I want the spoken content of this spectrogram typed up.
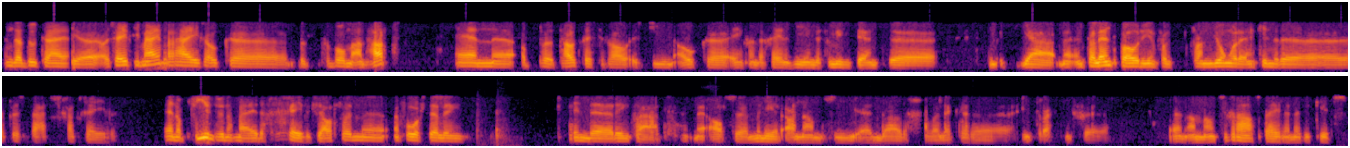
En dat doet hij uh, 17 mei, maar hij is ook verbonden aan Hart. En op het Houtfestival is Jean ook een van degenen die in de familietent talentpodium van, van jongeren en kinderen uh, presentaties gaat geven. En op 24 mei geef ik zelf een, uh, een voorstelling in de ringvaart met als uh, meneer Arnamsi. En daar gaan we lekker interactief een Arnamsi verhaal spelen met de kids.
